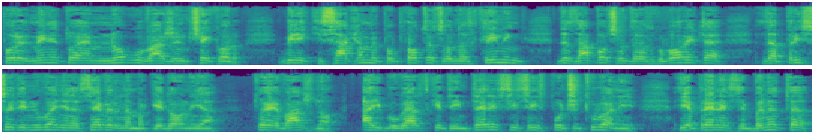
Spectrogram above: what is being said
Поред мене тоа е многу важен чекор, бидејќи сакаме по процесот на скрининг да започнат разговорите за присоединување на Северна Македонија. Тоа е важно, а и бугарските интереси се испочитувани, ја пренесе БНТ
